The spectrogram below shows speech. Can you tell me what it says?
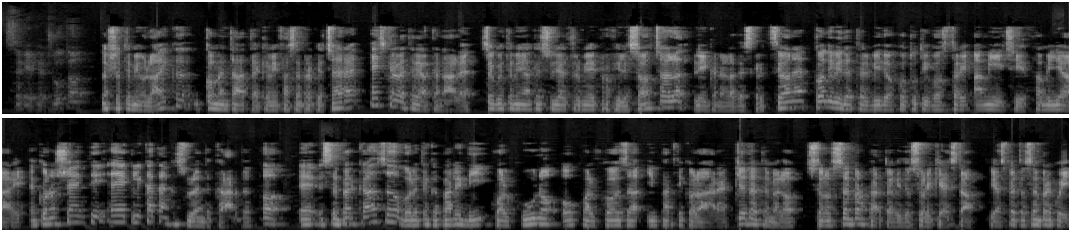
Se vi è piaciuto lasciatemi un like, commentate che mi fa sempre piacere e iscrivetevi al canale. Seguitemi anche sugli altri miei profili social, link nella descrizione. Condividete il video con tutti i vostri amici, familiari e conoscenti e cliccate anche sull'end card. Oh, e se per caso volete che parli di qualcuno o qualcosa in particolare, chiedetemelo. Sono sempre aperto a video su richiesta. Vi aspetto sempre qui,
